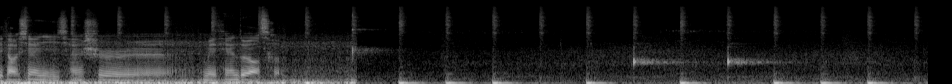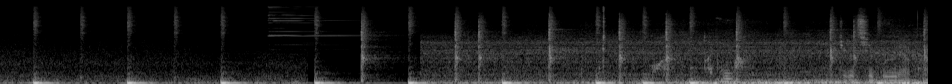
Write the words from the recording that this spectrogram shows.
这条线以前是每天都要测。这个起伏有点快。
